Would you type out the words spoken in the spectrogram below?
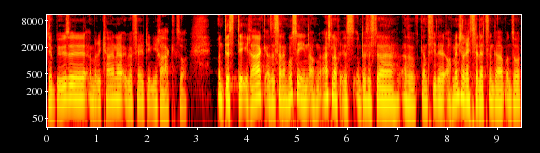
der böse Amerikaner überfällt den Irak. So. Und dass der Irak, also Saddam Hussein, auch ein Arschloch ist und dass es da also ganz viele auch Menschenrechtsverletzungen gab und so,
